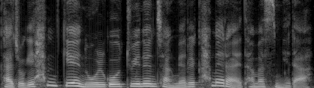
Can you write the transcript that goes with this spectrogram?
가족이 함께 놀고 뛰는 장면을 카메라에 담았습니다.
